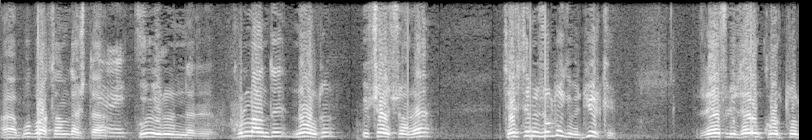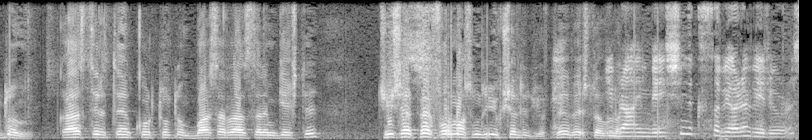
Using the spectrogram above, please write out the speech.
Ha, bu vatandaş da Evet. bu ürünleri kullandı. Ne oldu? Üç ay sonra tertemiz olduğu gibi diyor ki reflüden kurtuldum, gastritten kurtuldum, bağırsak rahatsızlarım geçti. Cinsel performansım da yükseldi diyor. Tövbe estağfurullah. İbrahim Bey şimdi kısa bir ara veriyoruz.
